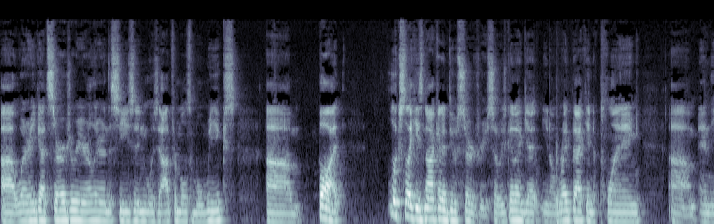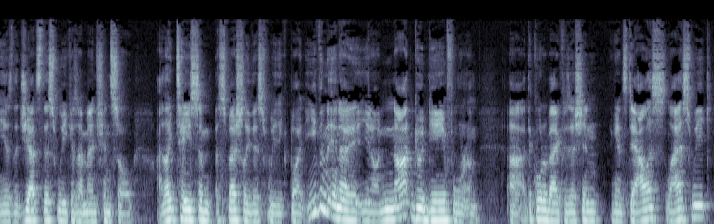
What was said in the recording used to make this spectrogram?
uh, where he got surgery earlier in the season, was out for multiple weeks. Um, but looks like he's not going to do surgery, so he's going to get you know right back into playing. Um, and he has the Jets this week, as I mentioned, so I like Taysom, especially this week, but even in a you know not good game for him uh, the quarterback position against Dallas last week,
